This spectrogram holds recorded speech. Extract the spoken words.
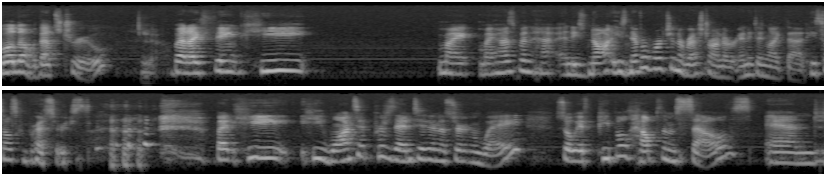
Well, no, that's true. Yeah. But I think he my my husband ha- and he's not he's never worked in a restaurant or anything like that. He sells compressors. but he he wants it presented in a certain way. So if people help themselves and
